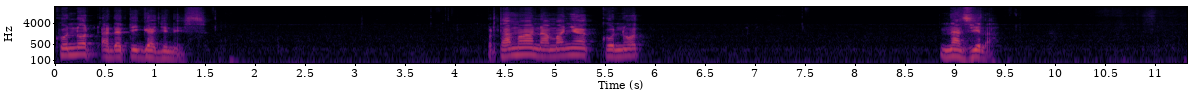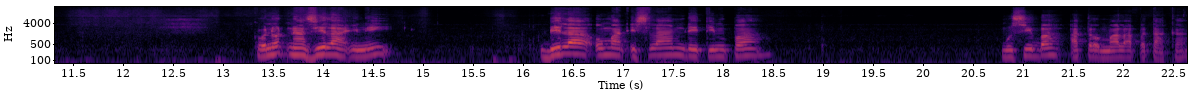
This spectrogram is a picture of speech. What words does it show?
Kunut ada tiga jenis. Pertama namanya kunut nazilah. Kunut nazilah ini bila umat Islam ditimpa musibah atau malapetaka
